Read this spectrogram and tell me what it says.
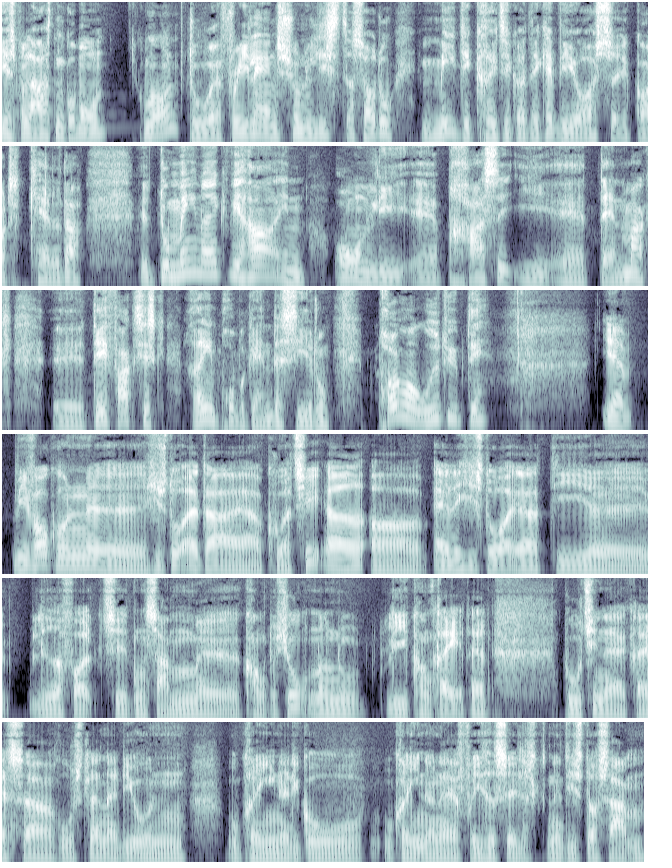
Jesper Larsen, godmorgen. Godmorgen. Du er freelance journalist, og så er du mediekritiker, det kan vi jo også øh, godt kalde dig. Du mener ikke, vi har en ordentlig øh, presse i øh, Danmark. Det er faktisk ren propaganda, siger du. Prøv at uddybe det. Ja, vi får kun øh, historier, der er kurateret, og alle historier, de øh, leder folk til den samme øh, konklusion, og nu lige konkret, at Putin er aggressor, Rusland er de onde, Ukraine er de gode, ukrainerne er frihedselskende, de står sammen,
